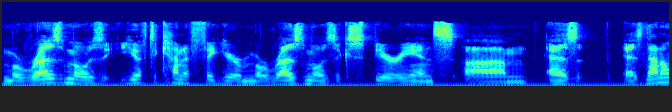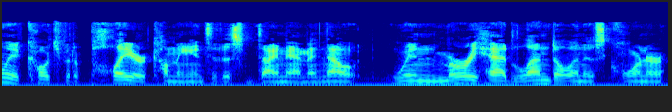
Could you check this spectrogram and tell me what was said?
Mauresmo's you have to kind of figure Mauresmo's experience um, as as not only a coach but a player coming into this dynamic. Now, when Murray had Lendl in his corner,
